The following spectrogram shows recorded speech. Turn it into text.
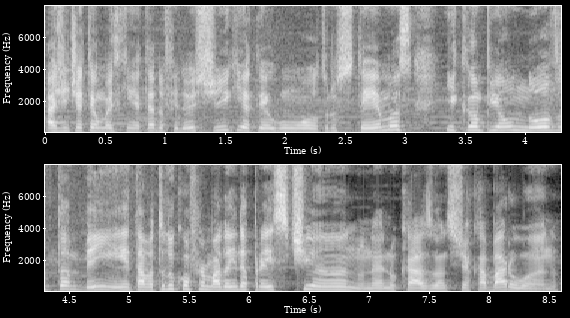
a gente ia ter uma skin até do Fiddlestick, ia ter alguns outros temas e campeão novo também, e tava tudo confirmado ainda para este ano, né, no caso antes de acabar o ano,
